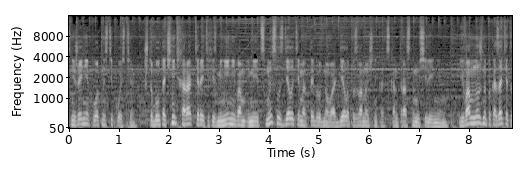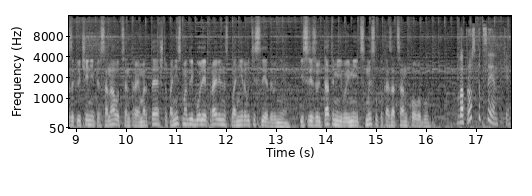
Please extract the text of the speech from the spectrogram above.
снижение плотности кости. Чтобы уточнить характер этих изменений вам имеет смысл сделать МРТ грудного отдела позвоночника с контрастным усилением. И вам нужно показать это заключение персоналу центра МРТ, чтобы они смогли более правильно спланировать исследование. И с результатами его имеет смысл показаться онкологу. Вопрос пациентки.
